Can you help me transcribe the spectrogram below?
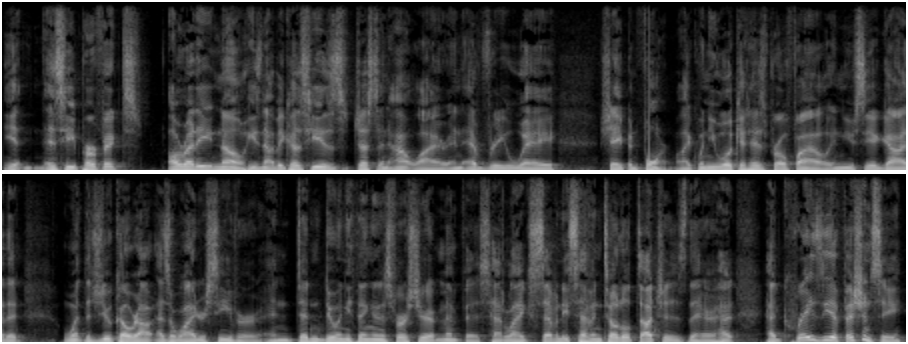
is he perfect already? No, he's not because he is just an outlier in every way, shape, and form. Like when you look at his profile and you see a guy that went the JUCO route as a wide receiver and didn't do anything in his first year at Memphis. Had like 77 total touches there. Had had crazy efficiency.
